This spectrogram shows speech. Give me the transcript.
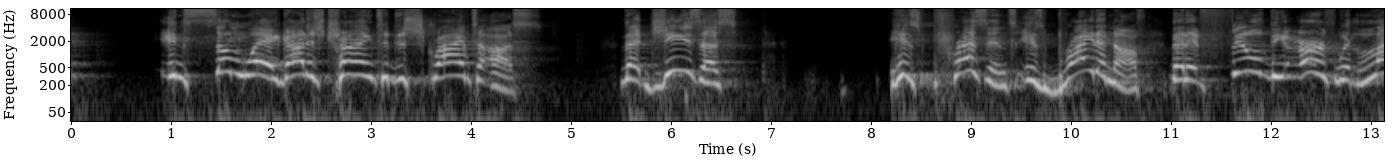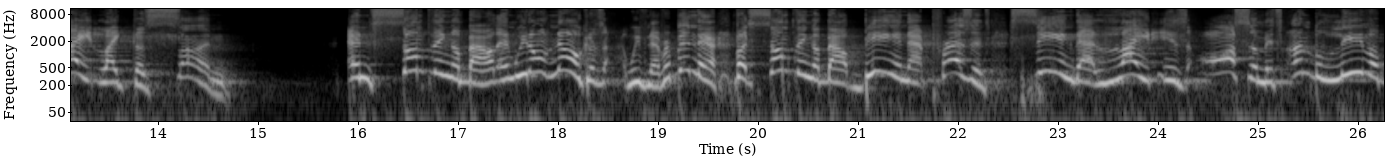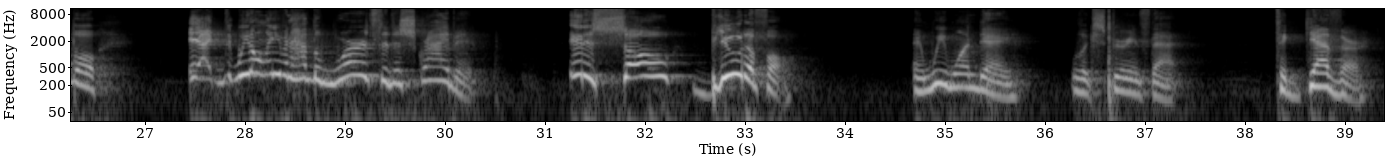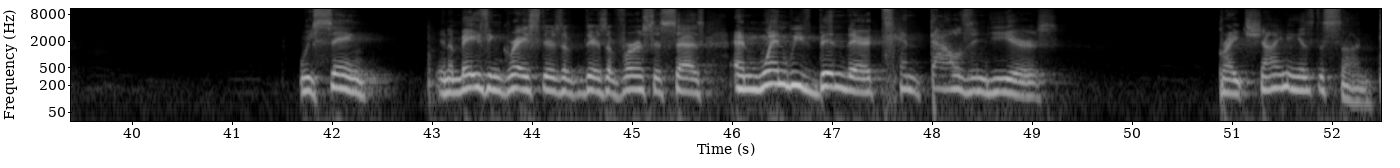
in some way, God is trying to describe to us that Jesus, his presence is bright enough that it filled the earth with light like the sun. And something about, and we don't know because we've never been there, but something about being in that presence, seeing that light is awesome. It's unbelievable. It, we don't even have the words to describe it. It is so beautiful. And we one day will experience that together. We sing in Amazing Grace, there's a, there's a verse that says, And when we've been there 10,000 years, bright shining as the sun,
